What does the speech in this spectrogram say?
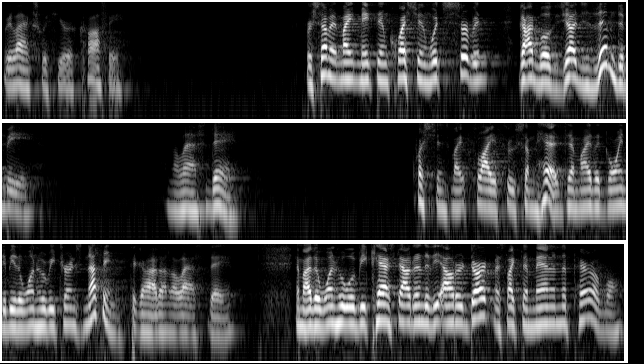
relax with your coffee. For some, it might make them question which servant God will judge them to be on the last day questions might fly through some heads. Am I the, going to be the one who returns nothing to God on the last day? Am I the one who will be cast out into the outer darkness like the man in the parable?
